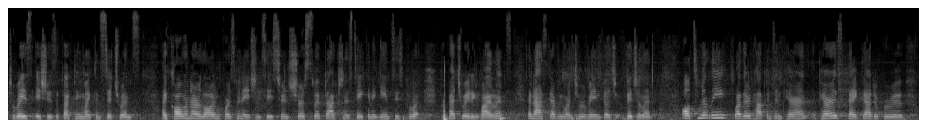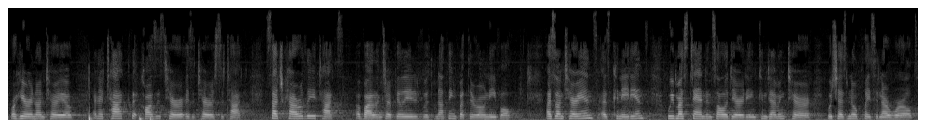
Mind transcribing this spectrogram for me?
to raise issues affecting my constituents. I call on our law enforcement agencies to ensure swift action is taken against these per- perpetuating violence and ask everyone to remain vig- vigilant. Ultimately, whether it happens in Paris, Baghdad, or Peru, or here in Ontario, an attack that causes terror is a terrorist attack. Such cowardly attacks of violence are affiliated with nothing but their own evil. As Ontarians, as Canadians, we must stand in solidarity in condemning terror, which has no place in our world.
